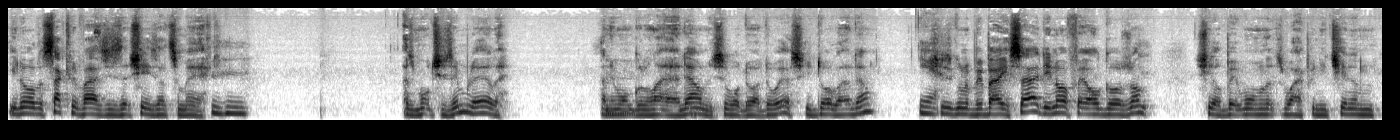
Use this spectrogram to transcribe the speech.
you know, the sacrifices that she's had to make, Mm-hmm. as much as him, really. And he Mm-hmm. wasn't going to let her down. He said, "What do I do here?" She don't let her down. yeah, She's going to be by his side. You know, if it all goes wrong, she'll be one that's wiping your chin and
